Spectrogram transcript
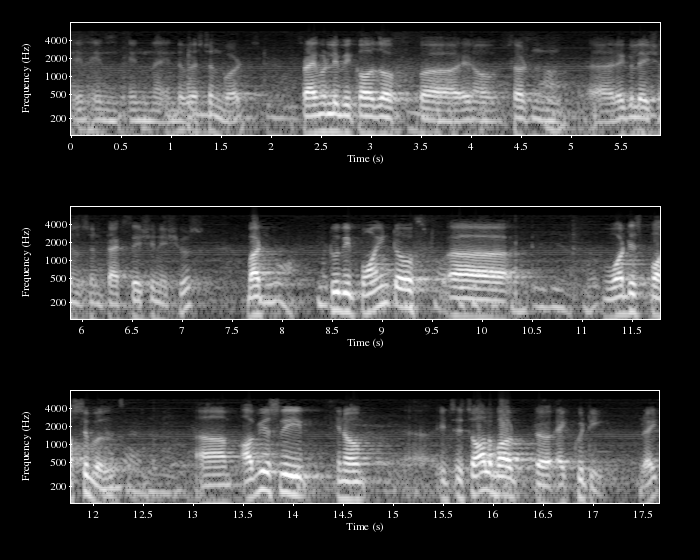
in, in, in, in the Western world, primarily because of uh, you know certain regulations and taxation issues. But to the point of what is possible, um, obviously, you know, uh, it's, it's all about uh, equity, right?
